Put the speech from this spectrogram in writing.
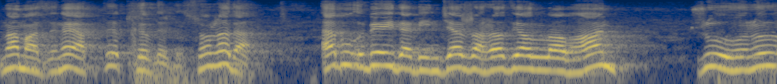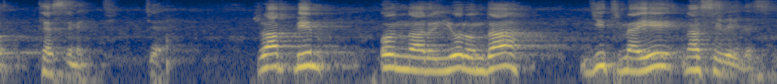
namazı ne yaptı? Kıldırdı. Sonra da Ebu Ubeyde bin Cerrah radıyallahu anh ruhunu teslim etti. Rabbim onların yolunda gitmeyi nasip eylesin.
